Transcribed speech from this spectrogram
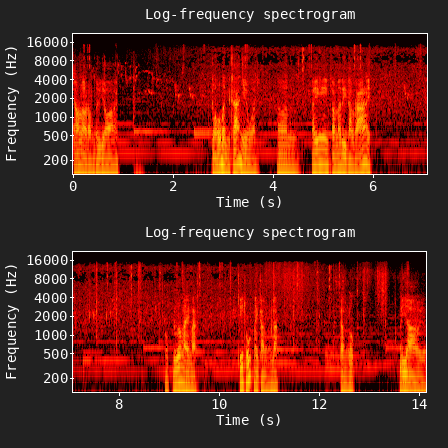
6 lao động tự do rồi. Chỗ mình khá nhiều rồi, nên lấy cho nó đi đào đá đi. Một đứa may mặt chí thuốc này cần không ta? Cần luôn. Bây giờ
